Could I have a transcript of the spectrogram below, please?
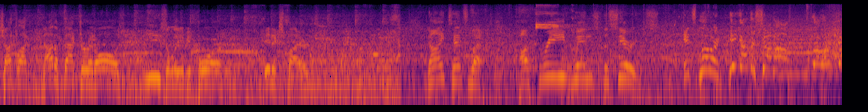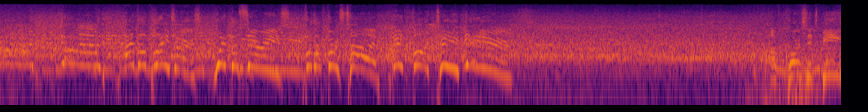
Shot clock not a factor at all, easily before it expired. Nine tenths left. A three wins the series. It's Lillard. He got the shot off. Lillard, good! Good! And the Blazers win the series for the first time in 14 years! Of course, it's being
